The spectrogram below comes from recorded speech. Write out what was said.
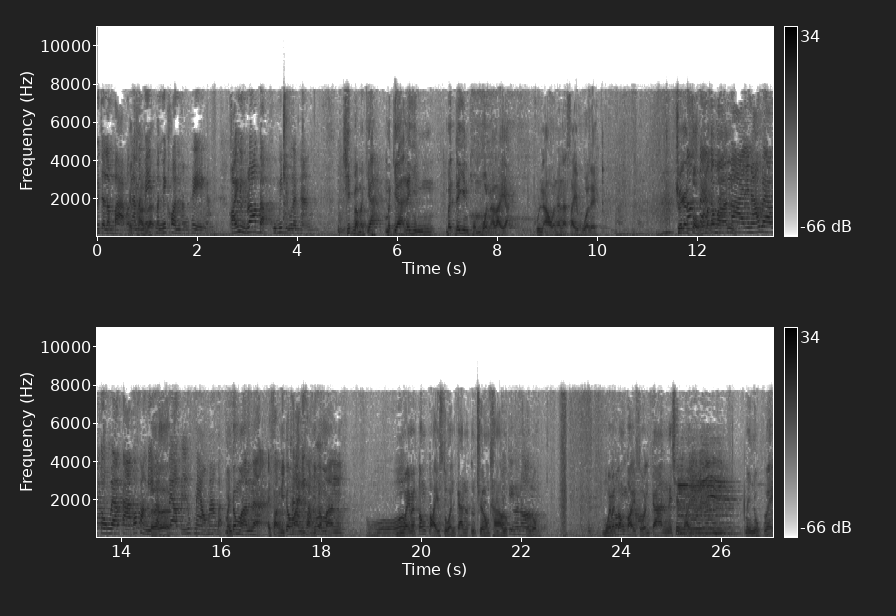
มันจะลำบากแล้วไงไม่ทัมันนไม่ละ มันไม่คอนทั้งเพลงอะขอให้หนึ่งรอบแบบครูไม่บิ้วอะไรทั้งนั้น คิดแบบเมื่อกี้ เมื่อกี้ได้ยินได้ยินผมบ่นอะไรอะ คุณเอาอันนั้นอะใส่หัวเลย ช่วยกันส่งแล้วมันก็มัน ตายเลยนะ แววตรงแววตาเพราะฝั่งนี้แบบเออ แววเป็นลูกแมวมากแบบ มันก็มันน่ะไอ้ฝั่งนี้ก็มันขณะที่ฝั่งนี้ก็มันโอ้มวยมันต้องต่อยสวนกันช่วยรองเท้าลูกตัวล้มมวยมันต้องต่อยสวนกันไม่ใช่ต่อยไม่หนุกเว้ย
